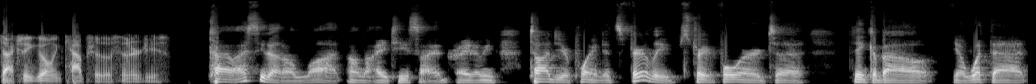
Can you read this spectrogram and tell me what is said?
to actually go and capture those synergies. Kyle, I see that a lot on the IT side, right? I mean, Todd, to your point, it's fairly straightforward to think about you know what that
